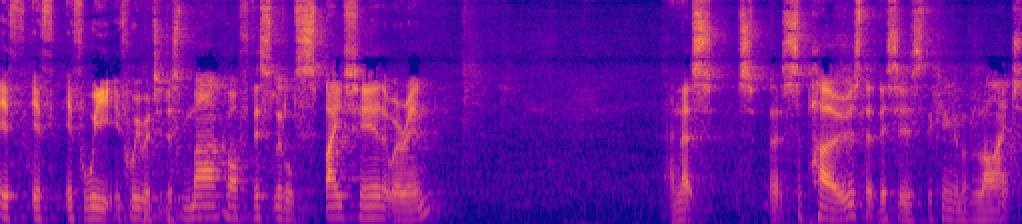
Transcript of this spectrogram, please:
If, if, if, we, if we were to just mark off this little space here that we're in, and let's uh, suppose that this is the kingdom of light,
